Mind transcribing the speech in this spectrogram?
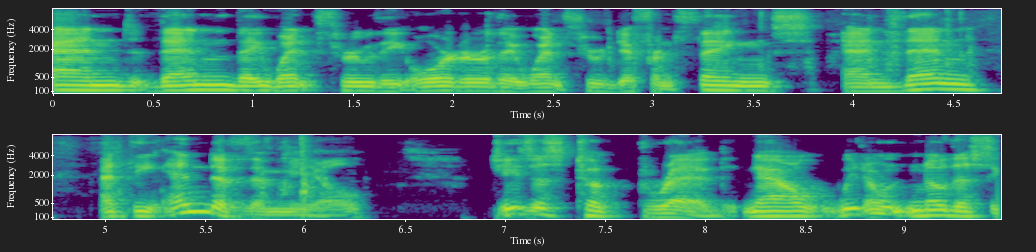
And then they went through the order, they went through different things. And then at the end of the meal, Jesus took bread. Now, we don't know this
